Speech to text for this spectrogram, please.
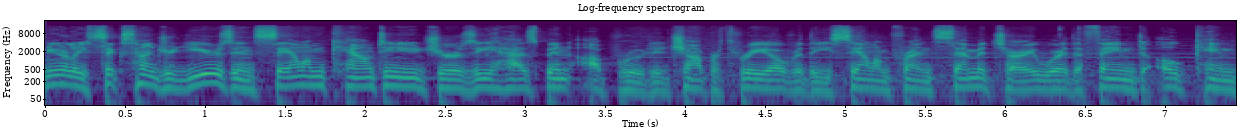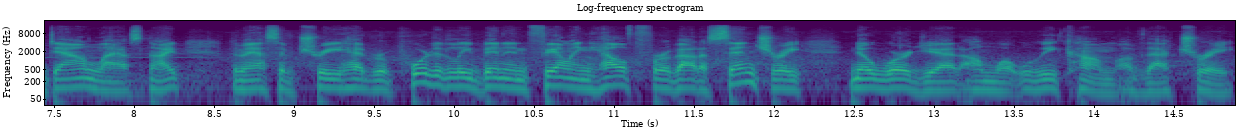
Nearly 600 years in Salem County, New Jersey has been uprooted. Chopper 3 over the Salem Friends Cemetery where the famed oak came down last night. The massive tree had reportedly been in failing health for about a century. No word yet on what will become of that tree.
